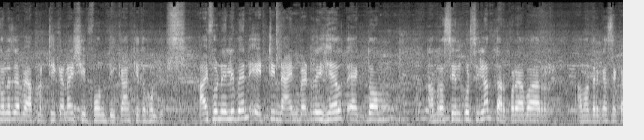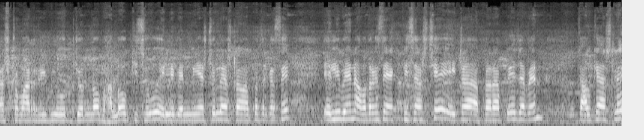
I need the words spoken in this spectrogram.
চলে যাবে। আপনার ঠিকানায় সেই ফোনটি, কাঙ্ক্ষিত ফোনটি। IPhone eleven eighty nine battery health একদম আমরা সেল করছিলাম। তারপরে আবার আমাদের কাছে কাস্টমার রিভিউর জন্য ভালো কিছু এলিভেন নিয়ে চলে আসলাম আপনাদের কাছে। এলিভেন আমাদের কাছে এক পিস আসছে এটা আপনারা পেয়ে যাবেন। কালকে আসলে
